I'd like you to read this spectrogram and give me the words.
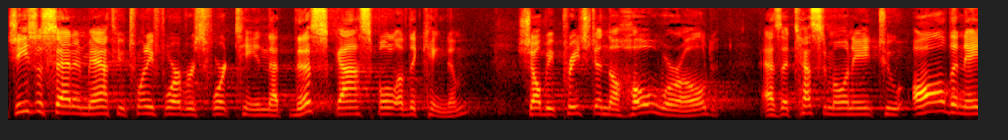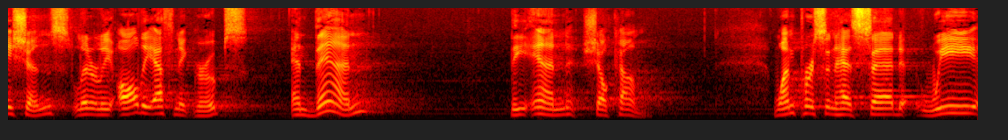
Jesus said in Matthew 24, verse 14, that this gospel of the kingdom shall be preached in the whole world as a testimony to all the nations, literally all the ethnic groups, and then the end shall come. One person has said, We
